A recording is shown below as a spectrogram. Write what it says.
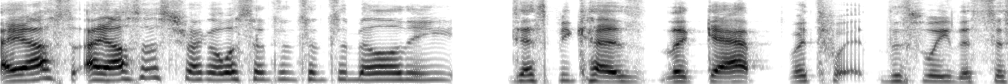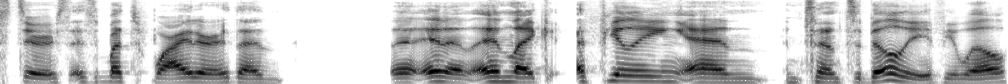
I also I also struggle with Sense and Sensibility just because the gap between the sisters is much wider than and, and like a feeling and, and, sensibility, if you will,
